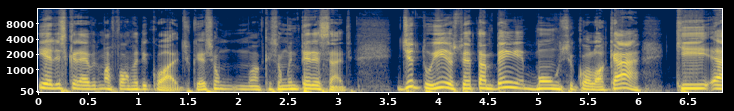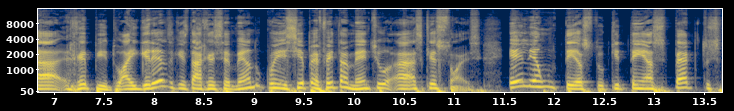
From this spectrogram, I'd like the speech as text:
E ele escreve uma forma de código. Essa é uma questão muito interessante. Dito isso, é também bom se colocar que, uh, repito, a igreja que está recebendo conhecia perfeitamente as questões. Ele é um texto que tem aspectos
